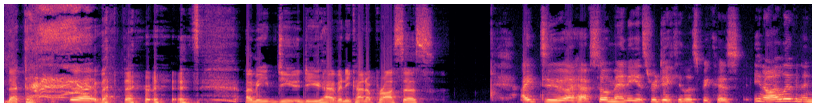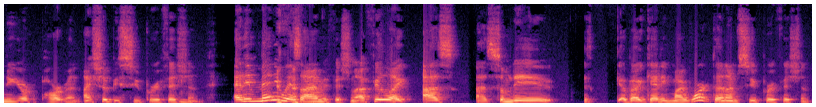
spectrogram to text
that there Right. that there is. I mean, do you do you have any kind of process? I do. I have so many. It's ridiculous because you know I live in a New York apartment. I should be super mm. efficient, and in many ways I am efficient. I feel like as as somebody about getting my work done, I'm super efficient.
